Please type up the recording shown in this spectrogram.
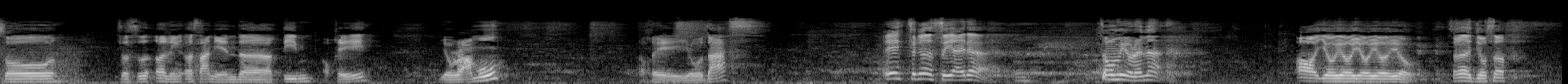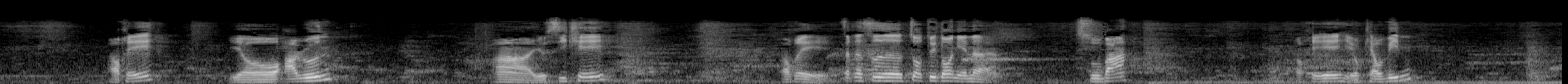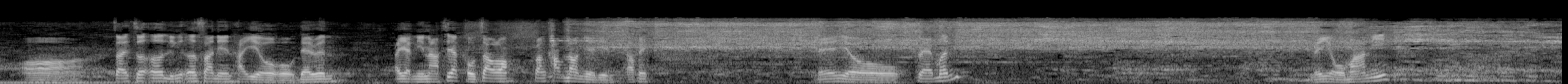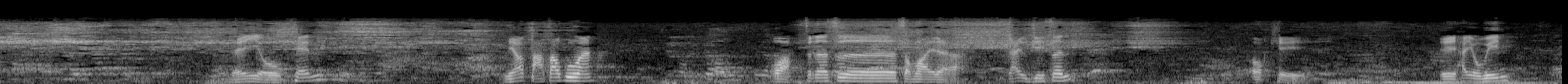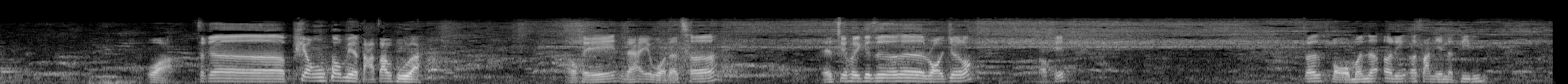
So，这是二零二三年的 team，OK，有 Ramu，OK，有 Das，哎，这个谁来的？怎么没有人呢？哦，有有有有有，这个 Joseph，OK，有 Arun，啊，有 CK，OK，这个是做最多年的，苏巴。OK，有 Kelvin，哦，在这二零二三年还有 Darren，哎呀，你拿下口罩咯，不然看不到你的脸。OK，没有 Clement，没有 Money，没有 Ken，你要打招呼吗？哇，这个是什么来的？还有 Jason。OK，诶，还有 Win，哇，这个票都没有打招呼啊。OK，那还有我的车，诶，最后一个是 Roger 咯。OK，这是我们的二零二三年的 team。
